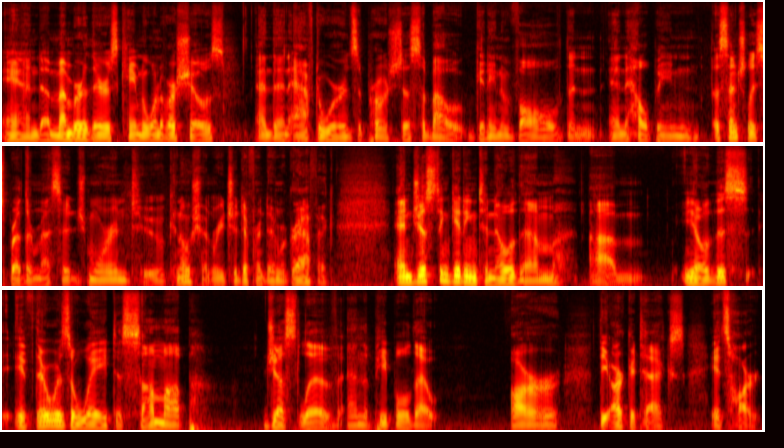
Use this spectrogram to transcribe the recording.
And a member of theirs came to one of our shows, and then afterwards approached us about getting involved and, and helping essentially spread their message more into Kenosha and reach a different demographic. And just in getting to know them, um, you know, this if there was a way to sum up Just Live and the people that are the architects, it's heart.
